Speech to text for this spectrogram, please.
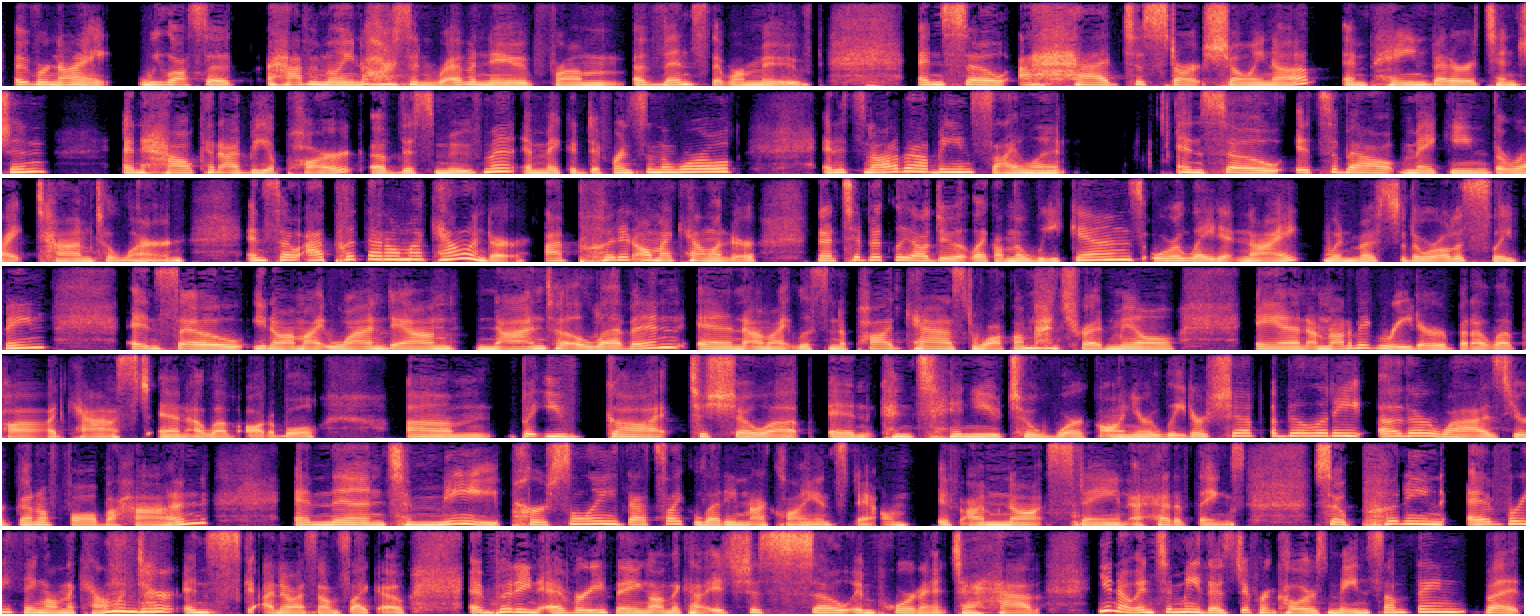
Overnight, we lost a half a million dollars in revenue from events that were moved. And so I had to start showing up and paying better attention and how can I be a part of this movement and make a difference in the world? And it's not about being silent. And so it's about making the right time to learn. And so I put that on my calendar. I put it on my calendar. Now, typically I'll do it like on the weekends or late at night when most of the world is sleeping. And so, you know, I might wind down nine to 11 and I might listen to podcasts, walk on my treadmill. And I'm not a big reader, but I love podcasts and I love Audible. Um, but you've got to show up and continue to work on your leadership ability. Otherwise, you're going to fall behind. And then to me personally, that's like letting my clients down if I'm not staying ahead of things. So putting everything on the calendar and I know I sound psycho and putting everything on the calendar, it's just so important to have, you know, and to me, those different colors mean something, but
